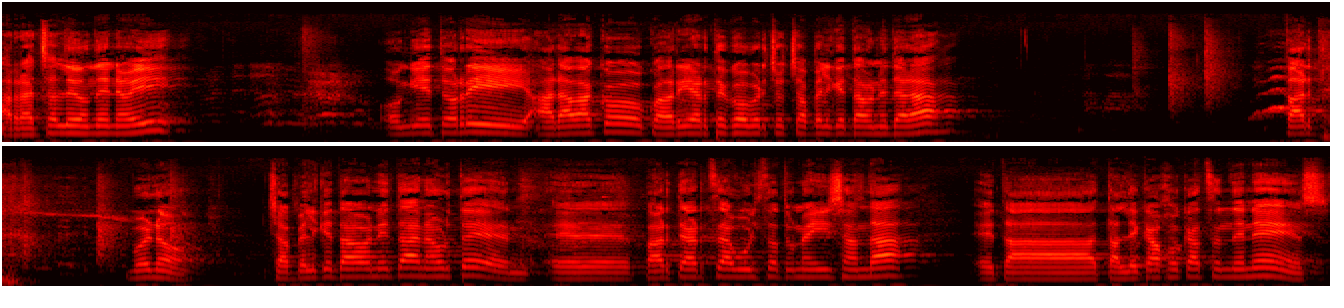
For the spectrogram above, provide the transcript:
Arratsalde on denoi. Ongi etorri Arabako kuadriarteko bertso txapelketa honetara. Part... Bueno, txapelketa honetan aurten e, parte hartzea bultzatu nahi izan da eta taldeka jokatzen denez,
